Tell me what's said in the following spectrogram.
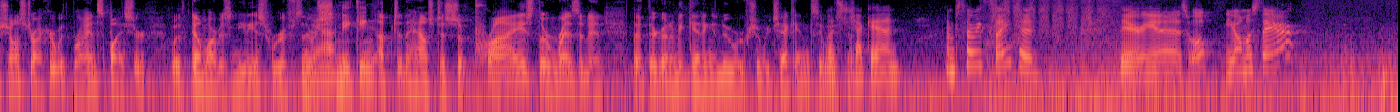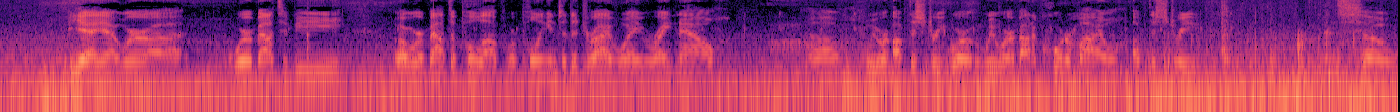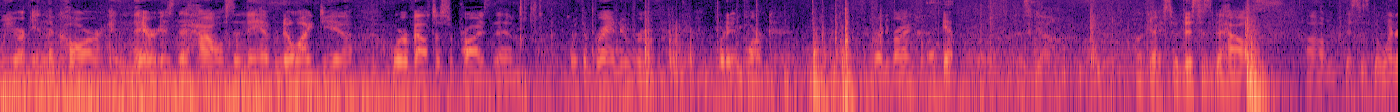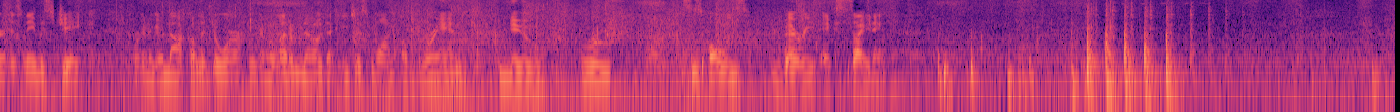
Sean Stryker with Brian Spicer with Delmarva's Neediest Roofs. They're Yeah. sneaking up to the house to surprise the resident that they're going to be getting a new roof. Should we check in and see what Let's he's done? check in. I'm so excited. There he is. Oh, you almost there? Yeah, yeah, we're uh, we're about to be, or we're about to pull up. We're pulling into the driveway right now. Um, we were up the street. We're we were about a quarter mile up the street, and so we are in the car, and there is the house, and they have no idea we're about to surprise them with a brand new roof. Put it in park. Ready, Brian? Yep. Let's go. Okay, so this is the house. Um, this is the winner. His name is Jake. We're gonna go knock on the door. We're gonna let him know that he just won a brand new roof. This is always very exciting.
